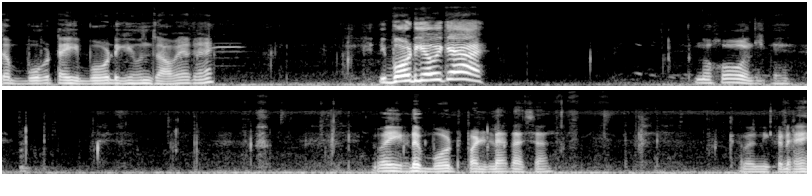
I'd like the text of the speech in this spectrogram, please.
तर बोट आहे ही बोट घेऊन जाऊया काय? ही बोट घेऊ काय? नको बोलते. बाई इकडे बोट पडल्यात अशा कारण इकडे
